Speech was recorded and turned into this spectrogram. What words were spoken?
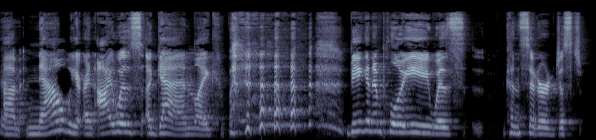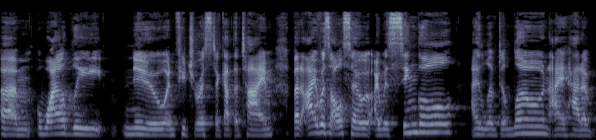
Yeah. Um, now we are, and I was again like being an employee was considered just um, wildly new and futuristic at the time. But I was also, I was single, I lived alone, I had a,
